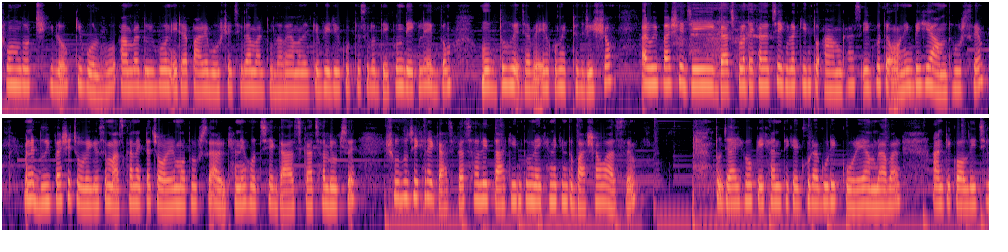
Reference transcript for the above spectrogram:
সুন্দর ছিল, কি বলব? আমরা দুই বোন এটার পাড়ে বসেছিলাম আর দুলাভাই আমাদেরকে ভিডিও করতেছিল। দেখুন, দেখলে একদম মুগ্ধ হয়ে যাবে এরকম একটা দৃশ্য। আর ওই পাশে যেই গাছগুলো দেখা যাচ্ছে, এগুলো কিন্তু আম গাছ। এগুলোতে অনেক বেশি আম ধরছে। মানে দুই পাশে চলে গেছে, মাঝখানে একটা চরের মতো উঠছে আর ওইখানে হচ্ছে গাছ গাছালি উঠছে। শুধু যেখানে গাছ গাছালি তা কিন্তু না, এখানে কিন্তু বাসাও আছে। তো যাই হোক, এখান থেকে ঘোরাঘুরি করে আমরা আবার আন্টি কল দিচ্ছিল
